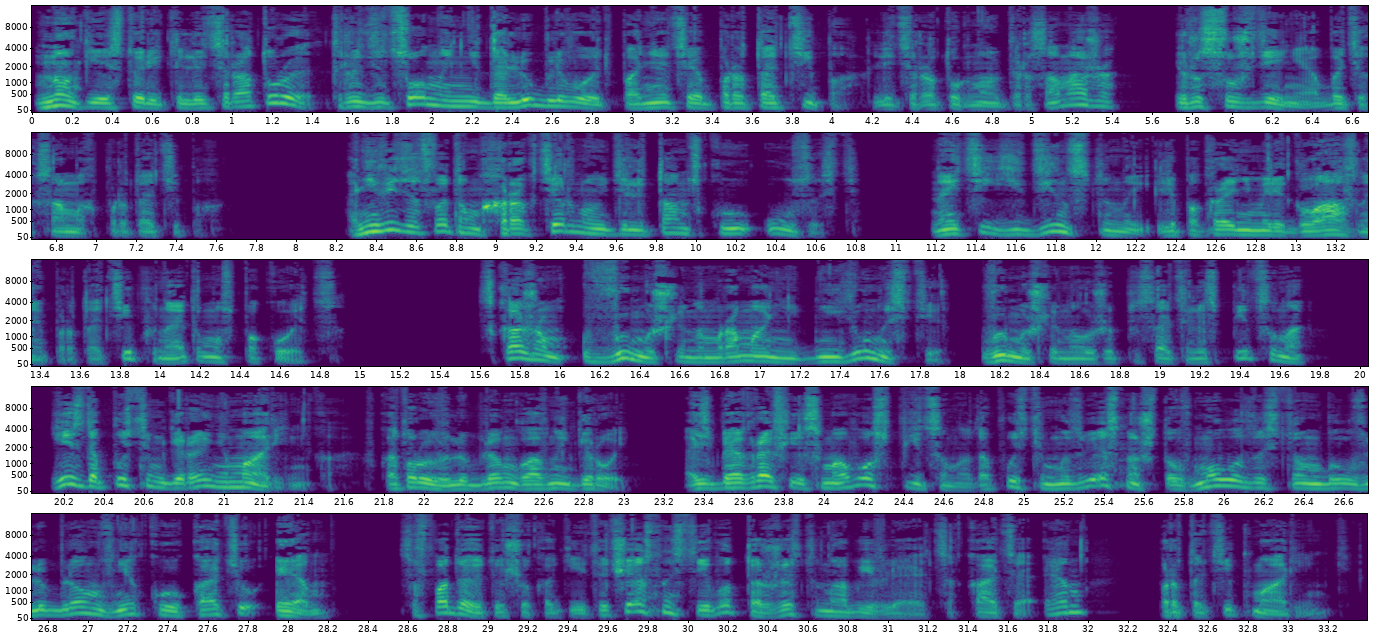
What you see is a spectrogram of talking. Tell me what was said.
Многие историки литературы традиционно недолюбливают понятие прототипа литературного персонажа и рассуждения об этих самых прототипах. Они видят в этом характерную дилетантскую узость. Найти единственный или, по крайней мере, главный прототип и на этом успокоиться. Скажем, в вымышленном романе «Дни юности» вымышленного же писателя Спицына есть, допустим, героиня Маренька, в которую влюблен главный герой. А из биографии самого Спицына, допустим, известно, что в молодости он был влюблен в некую Катю Н. Совпадают еще какие-то частности, и вот торжественно объявляется Катя Н. прототип Мареньки.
